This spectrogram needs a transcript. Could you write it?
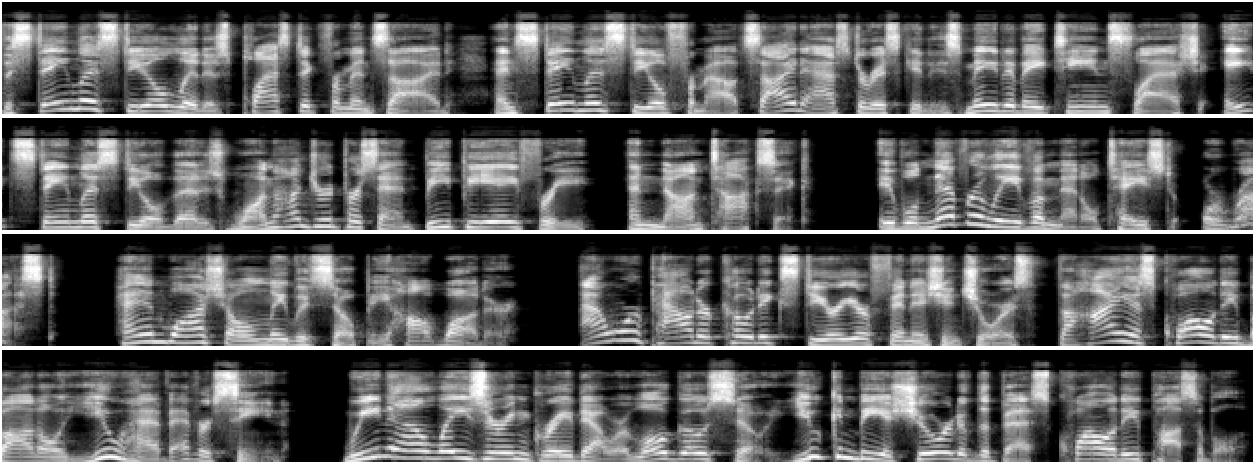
the stainless steel lid is plastic from inside and stainless steel from outside. Asterisk it is made of 18 8 stainless steel that is 100% BPA free and non toxic. It will never leave a metal taste or rust. Hand wash only with soapy hot water. Our powder coat exterior finish ensures the highest quality bottle you have ever seen. We now laser engraved our logo so you can be assured of the best quality possible.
